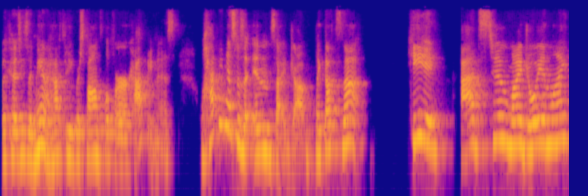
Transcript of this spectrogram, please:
because he's like, man, I have to be responsible for her happiness. Well, happiness is an inside job. Like that's not, he adds to my joy in life,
